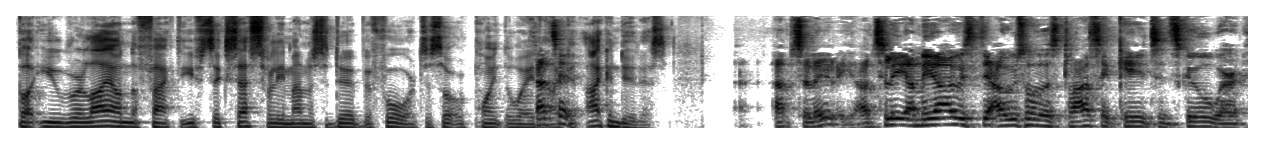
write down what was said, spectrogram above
but you rely on the fact that you've successfully managed to do it before to sort of point the way that's that I can, I can do this. Absolutely, absolutely. I mean, I was I was one of those classic kids in school where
